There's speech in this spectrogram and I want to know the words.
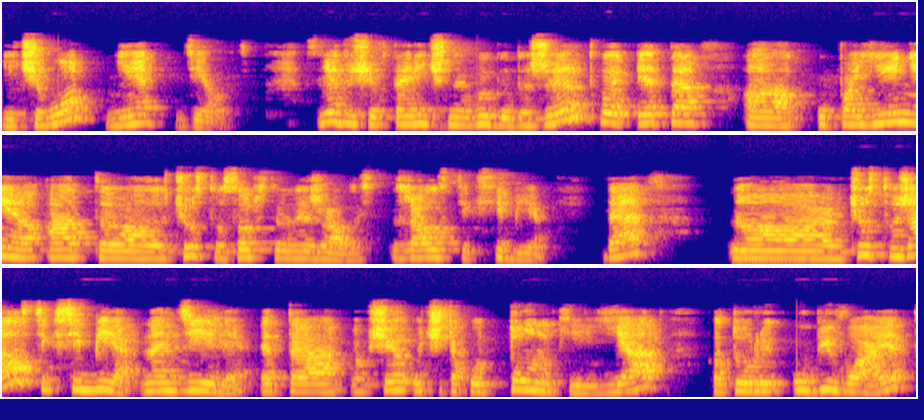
Ничего не делать. Следующая вторичная выгода жертвы – это упоение от а, чувства собственной жалости, жалости к себе. Да? А, чувство жалости к себе на деле – это вообще очень такой тонкий яд, который убивает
